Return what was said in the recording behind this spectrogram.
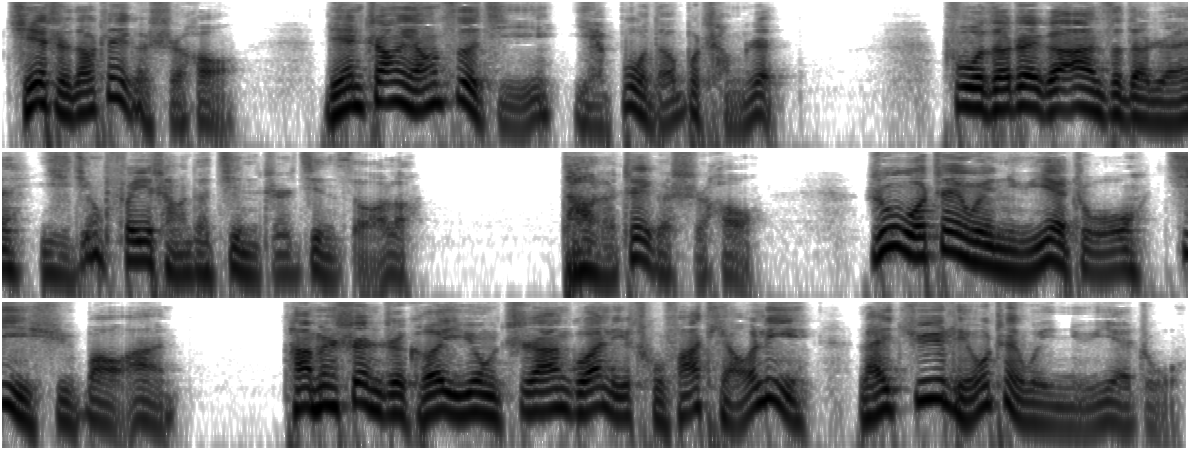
截止到这个时候，连张扬自己也不得不承认，负责这个案子的人已经非常的尽职尽责了。到了这个时候，如果这位女业主继续报案，他们甚至可以用治安管理处罚条例来拘留这位女业主，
